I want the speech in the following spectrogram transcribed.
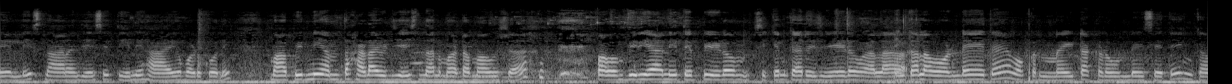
వెళ్ళి స్నానం చేసి తిని హాయిగా పడుకొని మా పిన్ని అంత హడావిడి చేసింది అనమాట మా ఉష. పాపం బిర్యానీ తెప్పియడం చికెన్ కర్రీ చేయడం అలా. ఇంకా అలా వన్ డే అయితే ఒక నైట్ అక్కడ ఉండేసి అయితే ఇంకా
